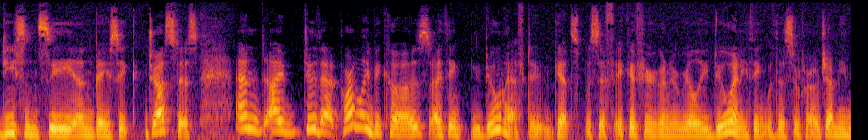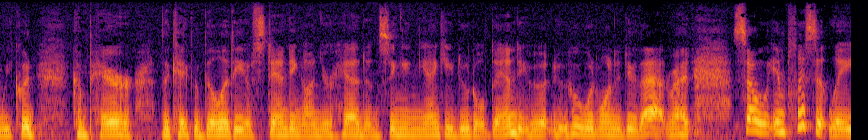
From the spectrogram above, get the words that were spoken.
decency and basic justice. And I do that partly because I think you do have to get specific if you're going to really do anything with this approach. I mean, we could compare the capability of standing on your head and singing Yankee Doodle Dandy, but who would want to do that, right? So implicitly,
